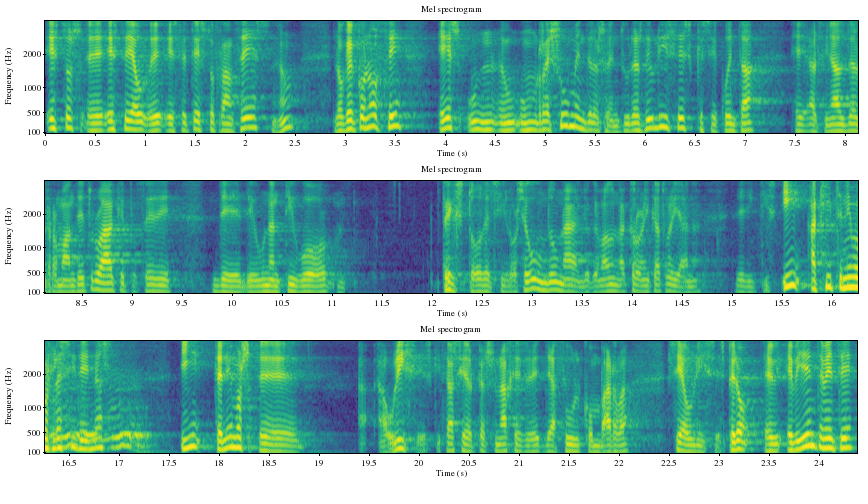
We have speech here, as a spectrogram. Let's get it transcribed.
Eh, este, eh, este, texto francés lo que conoce es un, resumen de las aventuras de Ulises que se cuenta eh, al final del Román de Troyes, que procede de, un antiguo texto del siglo II, una, llamado una crónica troyana de Dictis. Y aquí tenemos las sirenas y tenemos a Ulises, quizás sea el personaje de, azul con barba, sea Ulises. Pero evidentemente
